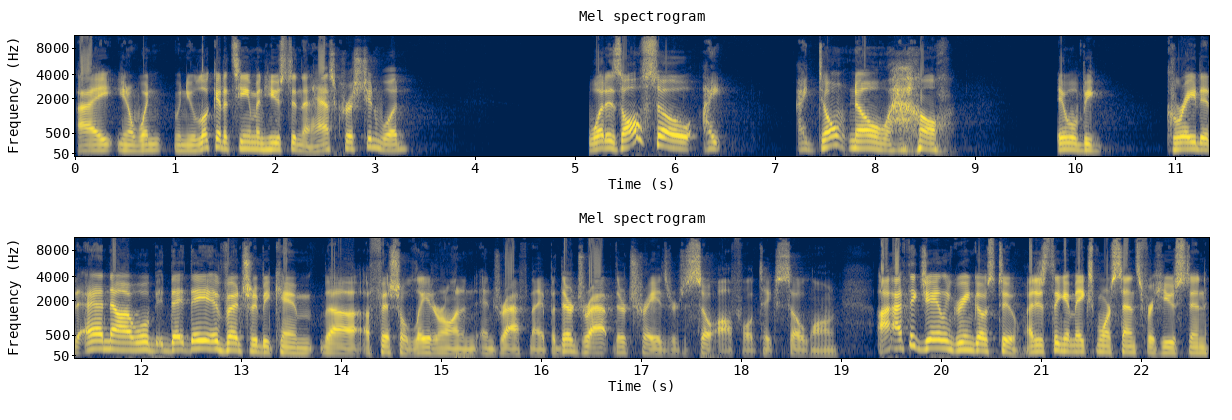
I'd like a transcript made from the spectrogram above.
I you know when when you look at a team in Houston that has Christian Wood, what is also I I don't know how it will be graded, and now it will be. They they eventually became uh, official later on in, in draft night, but their draft their trades are just so awful. It takes so long. I, I think Jalen Green goes two. I just think it makes more sense for Houston.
